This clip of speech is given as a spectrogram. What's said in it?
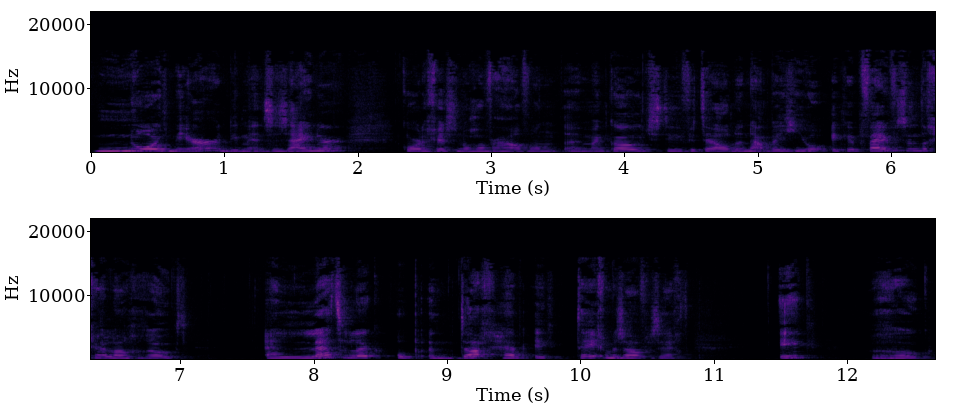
nooit meer. Die mensen zijn er. Ik hoorde gisteren nog een verhaal van uh, mijn coach die vertelde: Nou, weet je, joh, ik heb 25 jaar lang gerookt. En letterlijk op een dag heb ik tegen mezelf gezegd: Ik rook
